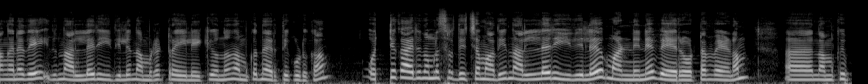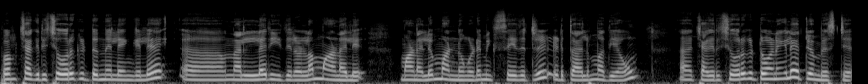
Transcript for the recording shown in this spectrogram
അങ്ങനെ ദേ ഇത് നല്ല രീതിയിൽ നമ്മുടെ ട്രേയിലേക്ക് ഒന്ന് നമുക്ക് നിരത്തി കൊടുക്കാം. ഒറ്റ കാര്യം നമ്മൾ ശ്രദ്ധിച്ചാൽ മതി. നല്ല രീതിയിൽ മണ്ണിന് വേരോട്ടം വേണം. നമുക്കിപ്പം ചകിരിച്ചോറ് കിട്ടുന്നില്ലെങ്കിൽ നല്ല രീതിയിലുള്ള മണൽ മണലും മണ്ണും കൂടെ മിക്സ് ചെയ്തിട്ട് എടുത്താലും മതിയാവും. ചകിരിച്ചോറ് കിട്ടുവാണെങ്കിൽ ഏറ്റവും ബെസ്റ്റ്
